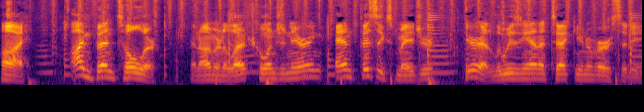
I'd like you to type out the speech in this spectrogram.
Hi, I'm Ben Toler, and I'm an electrical engineering and physics major here at Louisiana Tech University.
